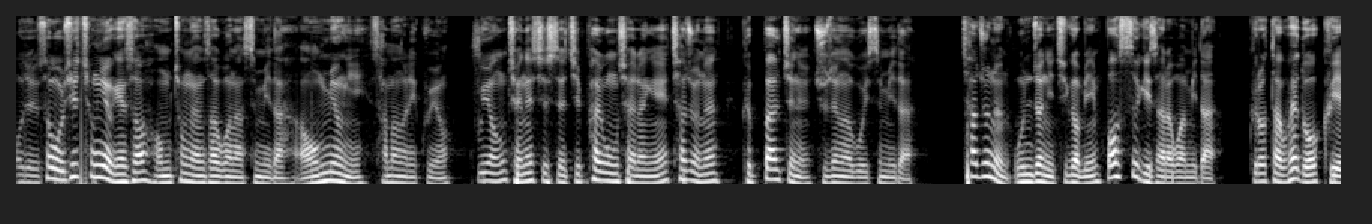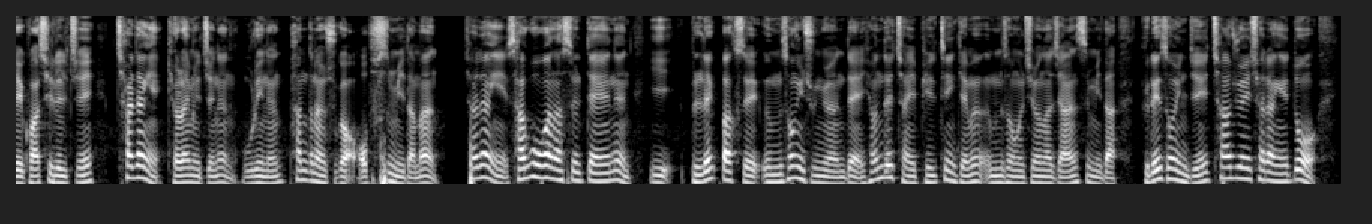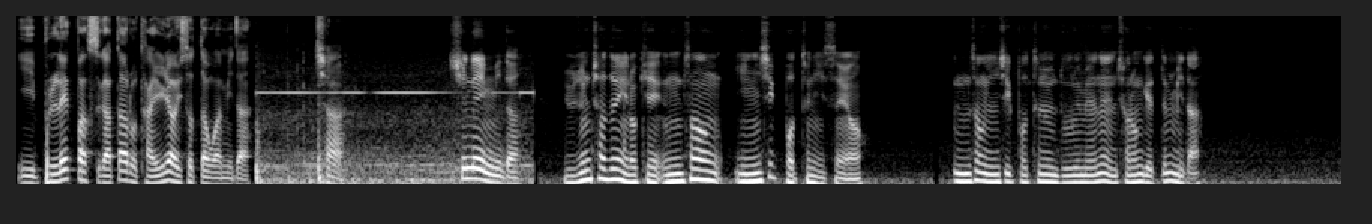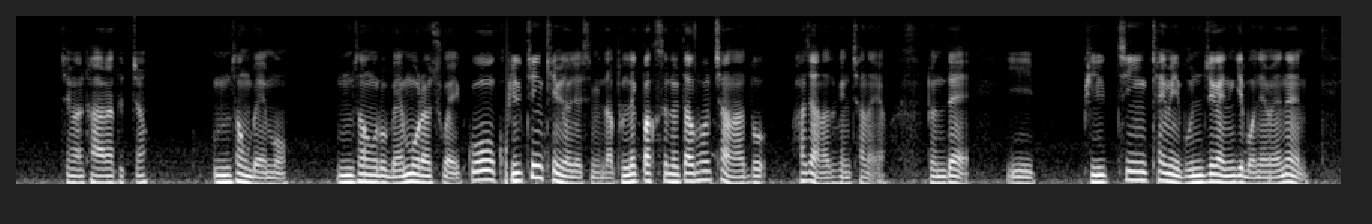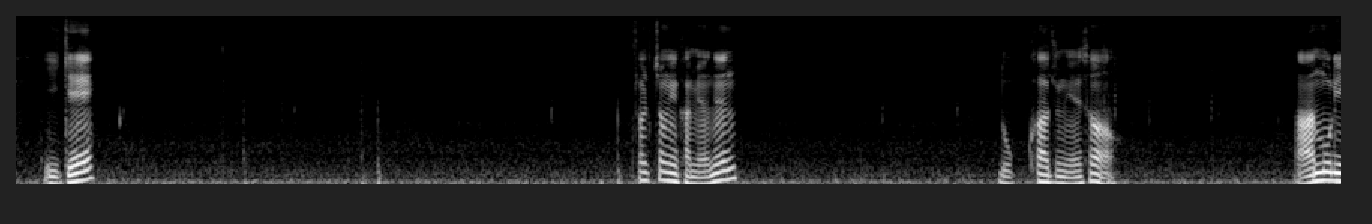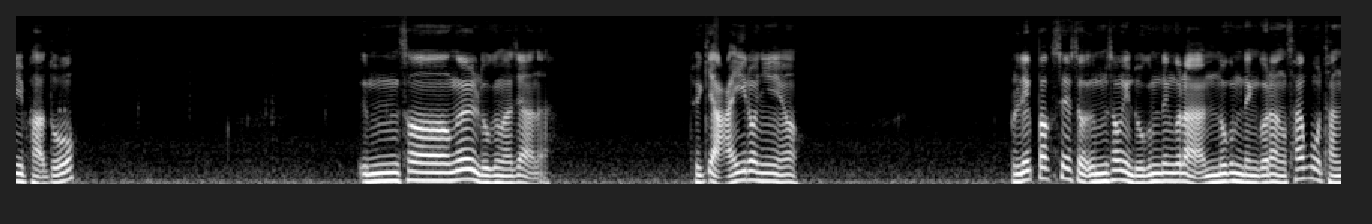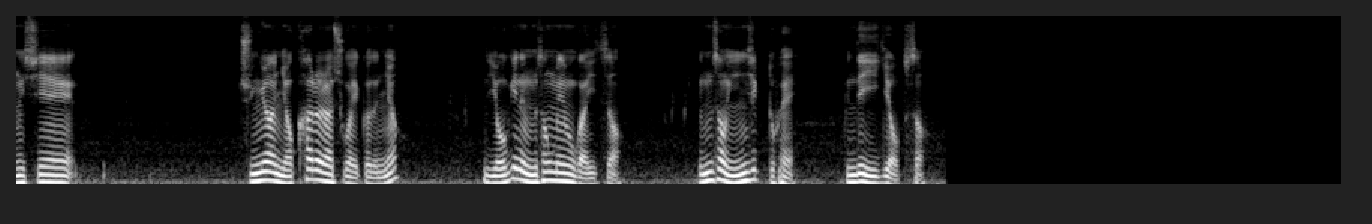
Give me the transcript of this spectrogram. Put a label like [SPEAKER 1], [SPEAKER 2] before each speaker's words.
[SPEAKER 1] 어제 서울 시청역에서 엄청난 사고가 났습니다. 9명이 사망을 했고요. 구형 제네시스 G80 차량의 차주는 급발진을 주장하고 있습니다. 차주는 운전이 직업인 버스 기사라고 합니다. 그렇다고 해도 그의 과실일지 차량의 결함일지는 우리는 판단할 수가 없습니다만 차량이 사고가 났을 때에는 이 블랙박스의 음성이 중요한데 현대차의 빌트인 캠은 음성을 지원하지 않습니다. 그래서인지 차주의 차량에도 이 블랙박스가 따로 달려 있었다고 합니다. 자, 실내입니다. 요즘 차들은 이렇게 음성 인식 버튼이 있어요. 음성 인식 버튼을 누르면은 저런 게 뜹니다. 제 말 다 알아듣죠? 음성 메모. 음성으로 메모를 할 수가 있고 빌트인 캠이 달려 있습니다. 블랙박스를 따로 설치 않아도 하지 않아도 괜찮아요. 그런데 이 빌트인 캠이 문제가 있는 게 뭐냐면은 이게 설정에 가면은 녹화 중에서 아무리 봐도 음성을 녹음하지 않아. 되게 아이러니해요. 블랙박스에서 음성이 녹음된 거랑 안 녹음된 거랑 사고 당시에 중요한 역할을 할 수가 있거든요. 근데 여기는 음성 메모가 있어. 음성 인식도 해. 근데 이게 없어.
